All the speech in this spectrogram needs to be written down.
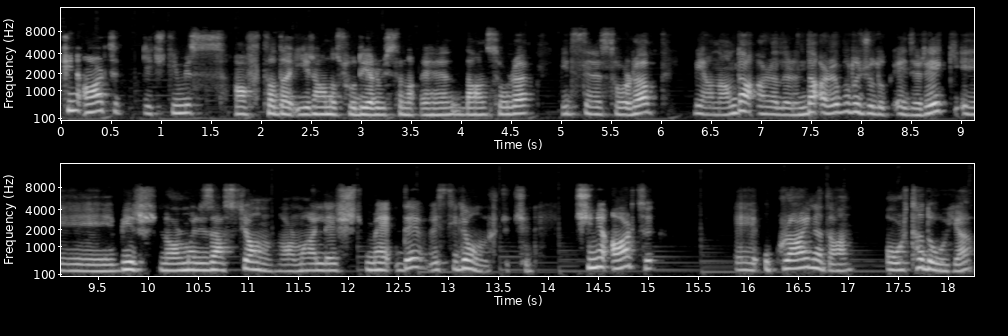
Çin artık geçtiğimiz haftada İran'la Suudi Arabistan'dan sonra 7 sene sonra bir anlamda aralarında arabuluculuk ederek e, bir normalizasyon, normalleşme de vesile olmuştu Çin. Çin'i artık e, Ukrayna'dan Orta Doğu'ya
